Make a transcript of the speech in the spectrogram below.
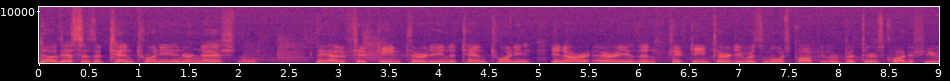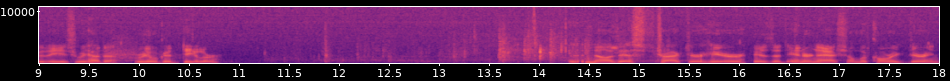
Now this is a 1020 International. They had a 1530 and a 1020. In our area, the 1530 was the most popular, but there's quite a few of these. We had a real good dealer. Now this tractor here is an International McCormick Deering,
